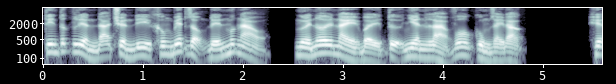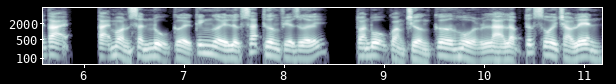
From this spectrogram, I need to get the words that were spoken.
tin tức liền đã truyền đi không biết rộng đến mức nào, người nơi này bởi tự nhiên là vô cùng dày đặc. Hiện tại, tại mòn sần nụ cười kinh người lực sát thương phía dưới, toàn bộ quảng trường cơ hồ là lập tức sôi trào lên.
